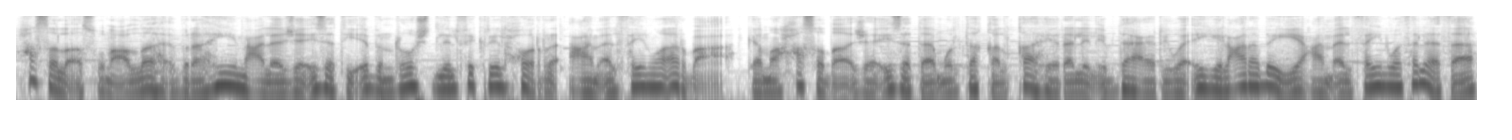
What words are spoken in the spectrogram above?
حصل صنع الله إبراهيم على جائزة ابن رشد للفكر الحر عام 2004 كما حصد جائزة ملتقى القاهرة للإبداع الروائي العربي عام 2003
